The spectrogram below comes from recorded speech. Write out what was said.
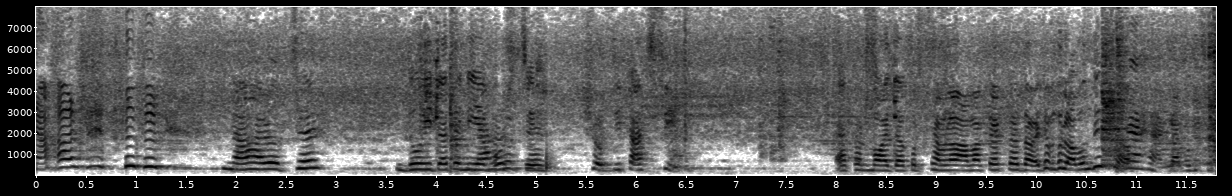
নাহার নাহার হচ্ছে দুইটাতে নিয়ে বসছে। সবজি কাটছি। এখন ময়দা করছে। আমরা আমাকে একটা দাও এটা তো লবণ দিচ্ছ হ্যাঁ হ্যাঁ লবণ ছিল।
